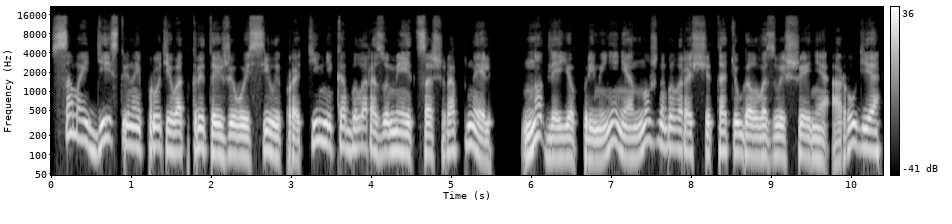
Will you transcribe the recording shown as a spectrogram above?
Самой действенной против открытой живой силы противника была, разумеется, шрапнель, но для ее применения нужно было рассчитать угол возвышения орудия,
